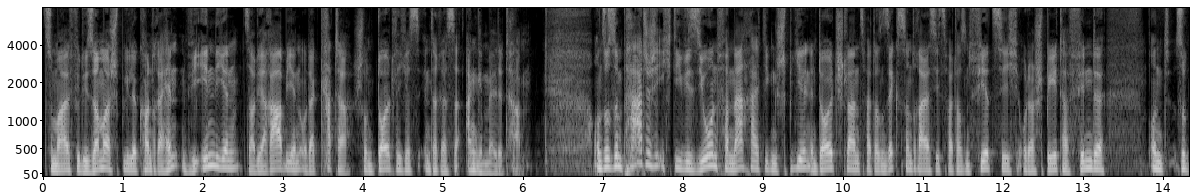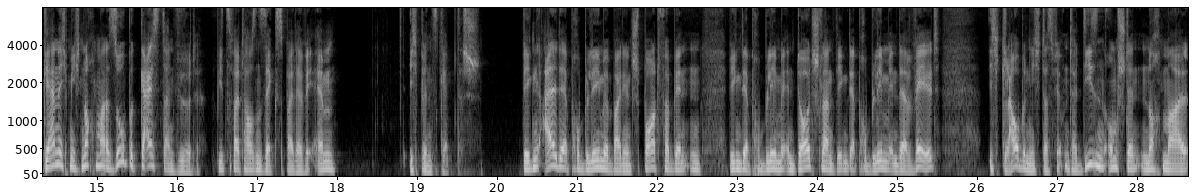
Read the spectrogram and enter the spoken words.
zumal für die Sommerspiele Kontrahenten wie Indien, Saudi-Arabien oder Katar schon deutliches Interesse angemeldet haben. Und so sympathisch ich die Vision von nachhaltigen Spielen in Deutschland 2036, 2040 oder später finde und so gerne ich mich nochmal so begeistern würde wie 2006 bei der WM, ich bin skeptisch. Wegen all der Probleme bei den Sportverbänden, wegen der Probleme in Deutschland, wegen der Probleme in der Welt ich glaube nicht, dass wir unter diesen Umständen nochmal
